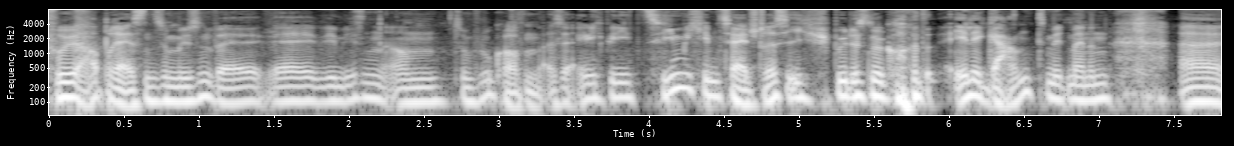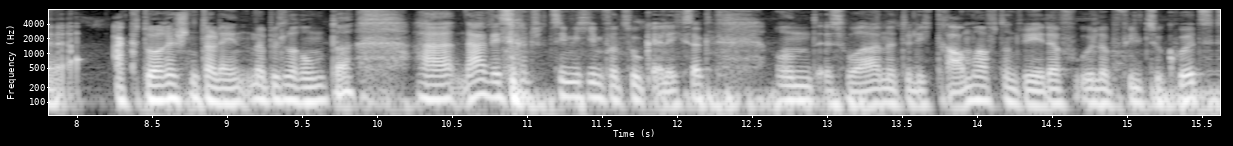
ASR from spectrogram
früher abreißen zu müssen, weil, weil wir müssen ähm, zum Flughafen. Also eigentlich bin ich ziemlich im Zeitstress. Ich spüre das nur gerade elegant mit meinen äh, aktorischen Talenten ein bisschen runter. Äh, na, wir sind schon ziemlich im Verzug, ehrlich gesagt. Und es war natürlich traumhaft und wie jeder auf Urlaub viel zu kurz.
